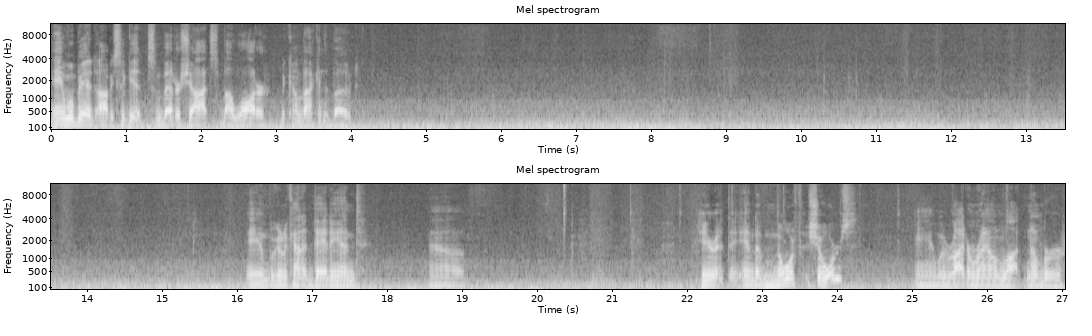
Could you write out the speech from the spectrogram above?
And we'll be able to obviously get some better shots by water. We come back in the boat. And we're going to kind of dead end uh, here at the end of North Shores. And we're right around lot number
